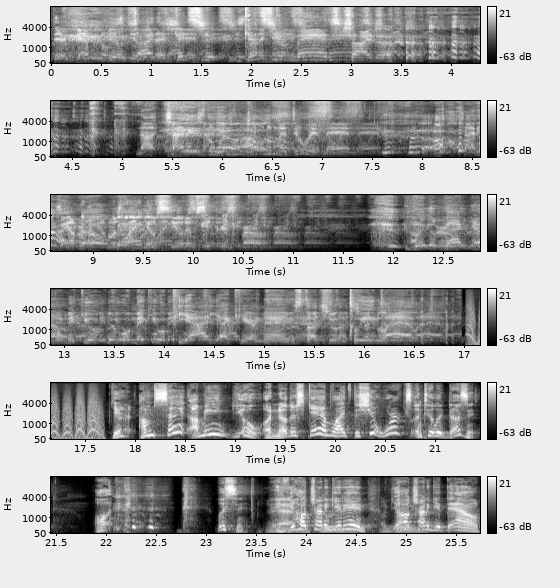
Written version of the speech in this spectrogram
They're definitely yo, stealing China, that get shit. your It's get your against- man's China. Not China is the one Yo, who I told them to do it, man. Chinese government know, was man. like, yo, steal them secrets, bro. Bring it back, man. We'll make you we'll make you a PI back here, man. We'll start you a clean lab. Yeah, I'm saying. I mean, yo, another scam. Like the shit works until it doesn't. Uh, All- Listen, Yeah, if y'all trying to get in, if y'all trying to get down,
